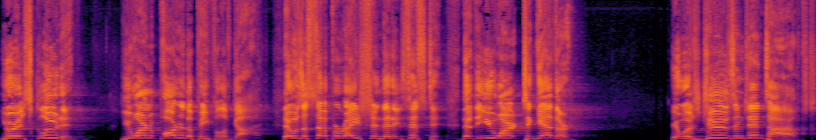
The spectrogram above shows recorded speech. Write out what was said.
You're excluded. You weren't a part of the people of God. There was a separation that existed, that you weren't together. It was Jews and Gentiles.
